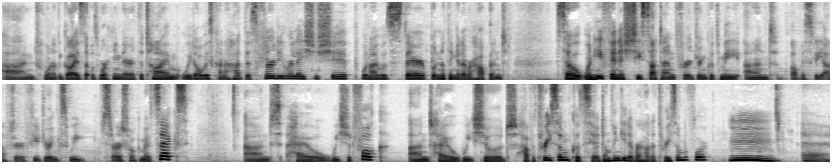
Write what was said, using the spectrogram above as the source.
And one of the guys that was working there at the time, we'd always kind of had this flirty relationship when I was there, but nothing had ever happened. So when he finished, he sat down for a drink with me, and obviously after a few drinks, we started talking about sex and how we should fuck and how we should have a threesome because I don't think he'd ever had a threesome before. Mm. Uh,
